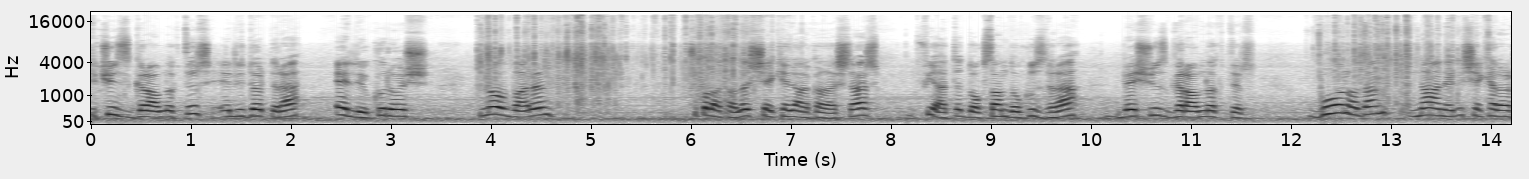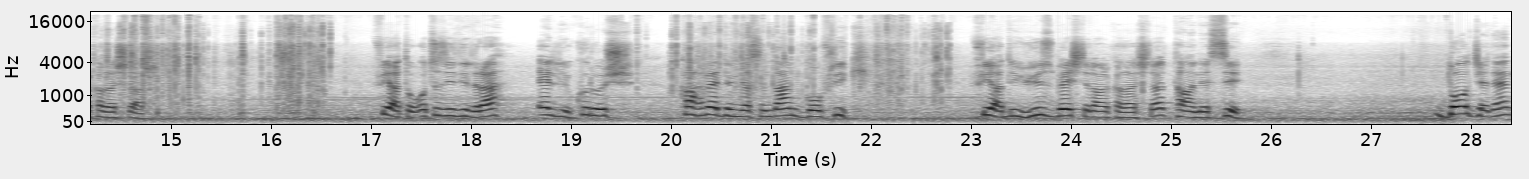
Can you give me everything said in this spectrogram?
200 gramlıktır 54 lira 50 kuruş Novbar'ın çikolatalı şekeri arkadaşlar. Fiyatı 99 lira 500 gramlıktır. Buono'dan naneli şeker arkadaşlar. Fiyatı 37 lira 50 kuruş. Kahve dünyasından gofrik. Fiyatı 105 lira arkadaşlar tanesi. Dolce'den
